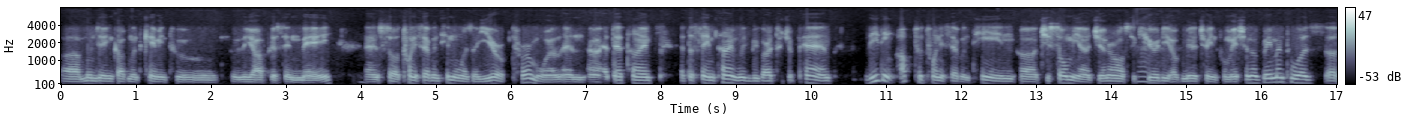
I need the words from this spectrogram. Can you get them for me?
uh, Moon Jae-in government came into the office in May, mm-hmm. and so 2017 was a year of turmoil. And uh, at that time, at the same time, with regard to Japan, leading up to 2017, uh, GSOMIA, General Security mm. of Military Information Agreement, was uh,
